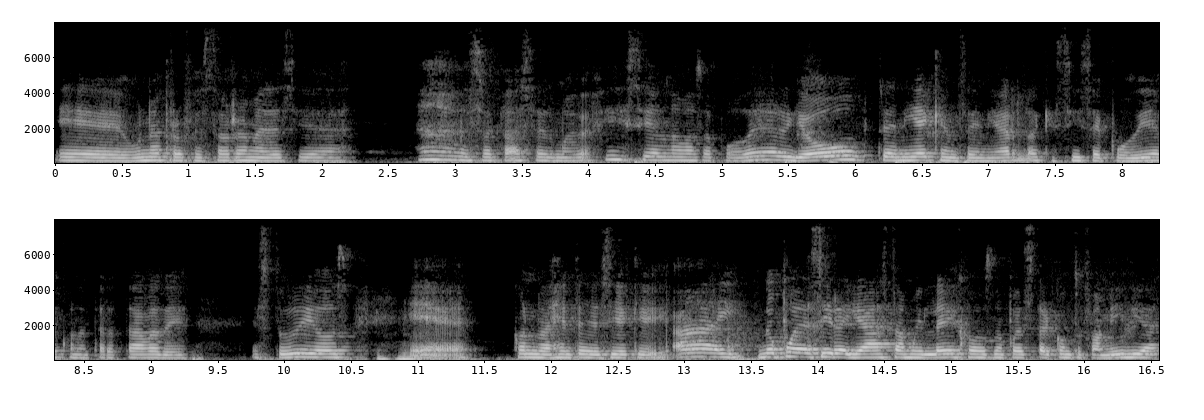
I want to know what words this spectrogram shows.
Eh, una profesora me decía, ah, esa clase es muy difícil, no vas a poder. Yo tenía que enseñarla que sí se podía cuando trataba de estudios. Eh, cuando la gente decía que, ay, no puedes ir allá, está muy lejos, no puedes estar con tu familia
